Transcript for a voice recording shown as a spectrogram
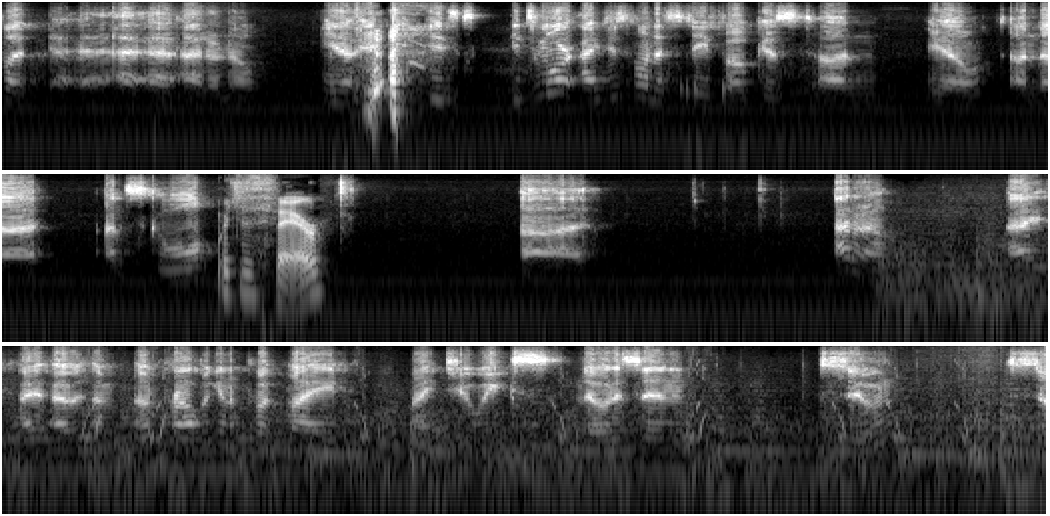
but uh, I, I, I don't know. You know, it, it's it's more. I just want to stay focused on, you know, on uh, on school. Which is fair. Uh, I don't know. I, I, I was, I'm, I'm probably gonna put my my two weeks notice in soon. So,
